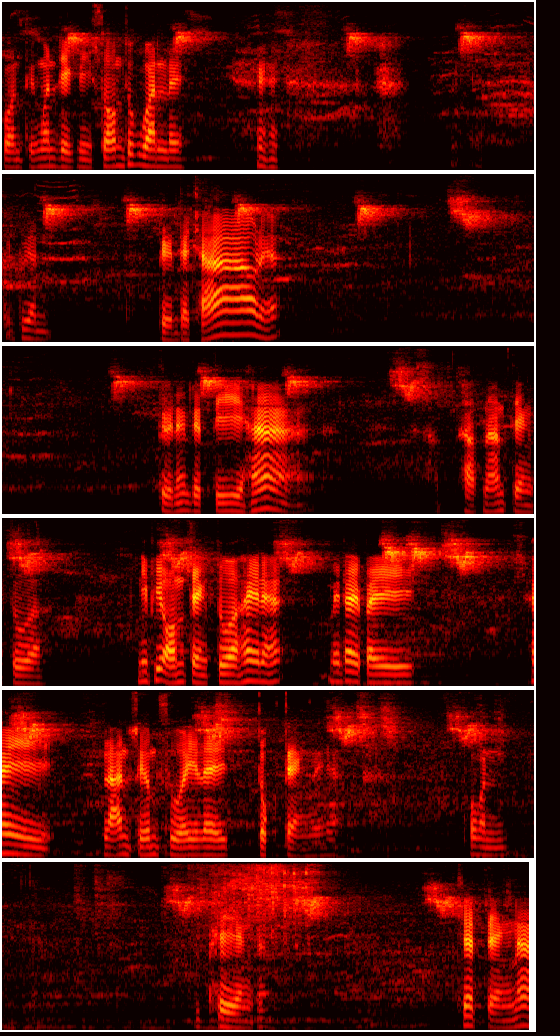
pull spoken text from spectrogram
ก่อนถึงวันเด็กนี่ซ้อมทุกวันเลยเพื่อนตื่นแต่เช้าเลยฮะ ตื่นตั้งแต่ตีห้าอาบน้ำแต่งตัว นี่พี่อ๋อมแต่งตัวให้นะฮะไม่ได้ไปให้ร้านเสริมสวยอะไรตกแต่งเลยฮะเพราะมันแพงครับแค่แต่งหน้า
